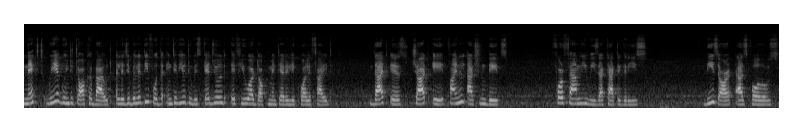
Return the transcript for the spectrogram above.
Next, we are going to talk about eligibility for the interview to be scheduled if you are documentarily qualified. That is Chart A final action dates for family visa categories. These are as follows.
